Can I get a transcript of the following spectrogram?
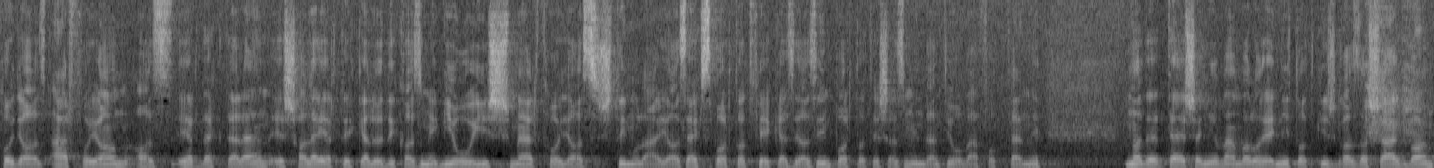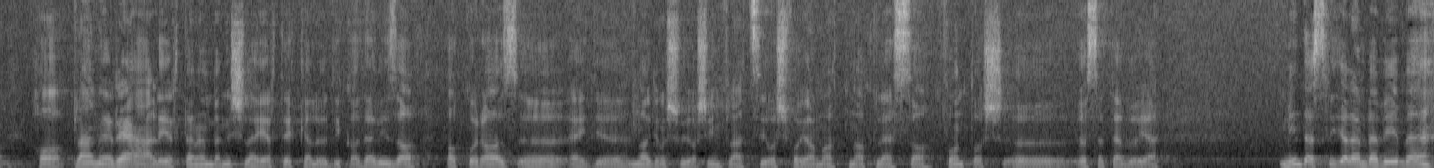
hogy az árfolyam az érdektelen, és ha leértékelődik, az még jó is, mert hogy az stimulálja az exportot, fékezi az importot, és ez mindent jóvá fog tenni. Na de teljesen nyilvánvaló, egy nyitott kis gazdaságban ha pláne reál értelemben is leértékelődik a deviza, akkor az egy nagyon súlyos inflációs folyamatnak lesz a fontos összetevője. Mindezt figyelembe véve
